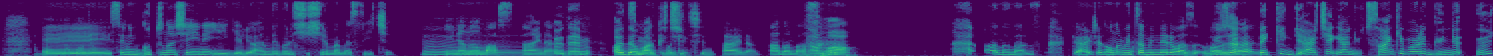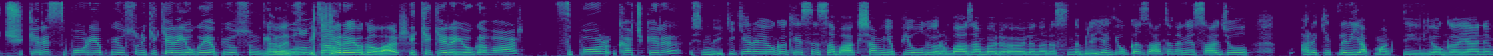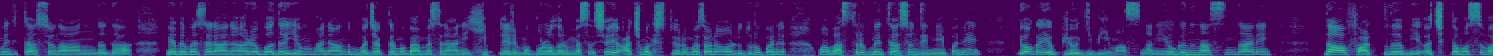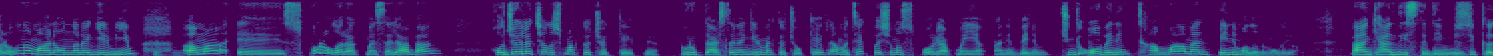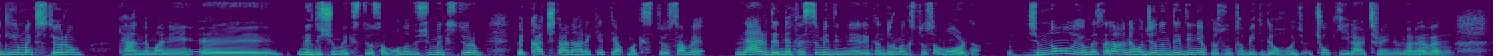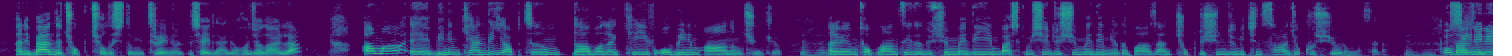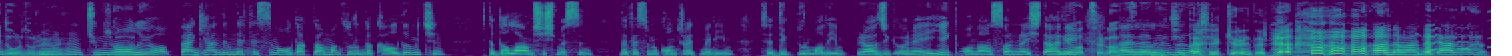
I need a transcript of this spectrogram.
e, senin gutuna şeyine iyi geliyor. Hem de böyle şişirmemesi için. Hmm. İnanılmaz, aynen. Ödem atmak, Ödem atmak için. için. Aynen. Ananas. Tamam. Ananas. Gerçekten onun vitaminleri var. var Güzel. Peki gerçek yani sanki böyle günde üç kere spor yapıyorsun, iki kere yoga yapıyorsun gibi. Evet. Bunun iki tam kere yoga var. iki kere yoga var. Spor kaç kere? Şimdi iki kere yoga kesin sabah akşam yapıyor oluyorum. Bazen böyle öğlen arasında bile. Ya yoga zaten hani sadece o hareketleri yapmak değil. Yoga yani meditasyon anında da ya da mesela hani arabadayım hani anladın mı? Bacaklarımı ben mesela hani hiplerimi buralarımı mesela şey açmak istiyorum. Mesela hani öyle durup hani ona bastırıp meditasyon dinleyip hani yoga yapıyor gibiyim aslında. Hani yoganın aslında hani daha farklı bir açıklaması var onun ama hani onlara girmeyeyim. Ama e, spor olarak mesela ben hocayla çalışmak da çok keyifli. Grup derslerine girmek de çok keyifli ama tek başıma spor yapmayı hani benim. Çünkü o benim tamamen benim alanım oluyor. Ben kendi istediğim müzikle girmek istiyorum. Kendim hani e, ne düşünmek istiyorsam ona düşünmek istiyorum. Ve kaç tane hareket yapmak istiyorsam ve nerede nefesimi dinleyerek hani durmak istiyorsam orada. Şimdi ne oluyor mesela hani hocanın dediğini yapıyorsun. Tabii ki de hoca, çok iyiler trainerlar evet. Hani ben de çok çalıştım trainer şeylerle hocalarla. Ama e, benim kendi yaptığım daha bana keyif o benim anım çünkü. Hani benim toplantıyı da düşünmediğim, başka bir şey düşünmediğim ya da bazen çok düşündüğüm için sadece koşuyorum mesela. O Sadece- zihnini durduruyor. Hı hı. Çünkü ne Şahane. oluyor? Ben kendi nefesime odaklanmak zorunda kaldığım için İşte dalağım şişmesin, nefesimi kontrol etmeliyim, işte dik durmalıyım, birazcık öne eğik. Ondan sonra işte Hani, hani hatırlattığın için evet. teşekkür ederim. ben de ben de kendim.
